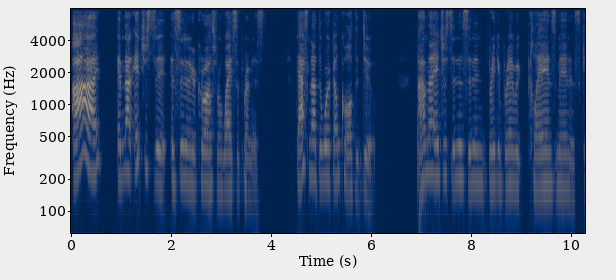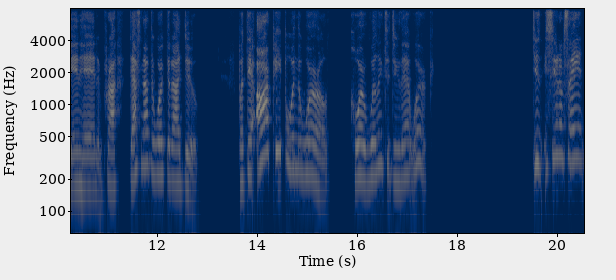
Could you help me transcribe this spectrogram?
I am not interested in sitting across from white supremacists. That's not the work I'm called to do. I'm not interested in sitting breaking bread with Klansmen and skinhead and pro. That's not the work that I do. But there are people in the world who are willing to do that work. Do you, see what I'm saying?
